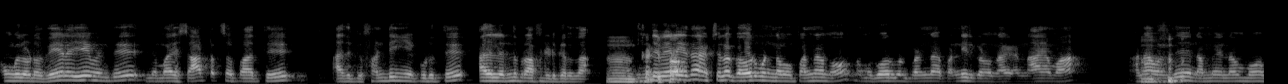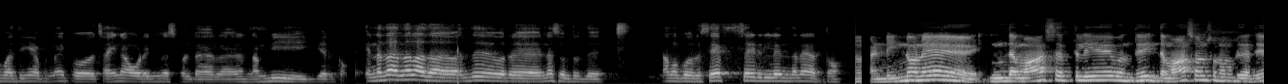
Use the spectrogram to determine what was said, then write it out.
அவங்களோட வேலையே வந்து இந்த மாதிரி ஸ்டார்ட் அப்ஸை பார்த்து அதுக்கு ஃபண்டிங்கை கொடுத்து அதுல இருந்து ப்ராஃபிட் எடுக்கிறது தான் இந்த வேலையை தான் ஆக்சுவலா கவர்மெண்ட் நம்ம பண்ணணும். நம்ம கவர்மெண்ட் பண்ண பண்ணிருக்கணும் நியாயமா. ஆனா. வந்து நம்ம என்னமோ பாத்தீங்க அப்படின்னா இப்போ சைனாவோட இன்வெஸ்ட்மெண்ட்டை நம்பி இங்க இருக்கோம். என்னதான் இருந்தாலும் அத வந்து ஒரு என்ன சொல்றது நமக்கு ஒரு சேஃப் சைடு இல்லைன்னு தானே அர்த்தம். அண்ட் இன்னொன்னு இந்த மாசத்திலேயே வந்து இந்த மாசம்னு சொல்ல முடியாது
